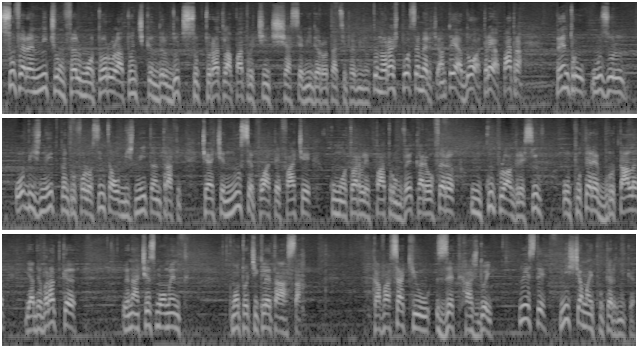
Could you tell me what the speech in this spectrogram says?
suferă în niciun fel motorul atunci când îl duci subturat la 4, 5, 6 mii de rotații pe minut. În oraș poți să mergi a întâia, a doua, a treia, a patra, pentru uzul obișnuit, pentru folosința obișnuită în trafic, ceea ce nu se poate face cu motoarele 4V care oferă un cuplu agresiv, o putere brutală. E adevărat că în acest moment motocicleta asta, Kawasaki ZH2, nu este nici cea mai puternică,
